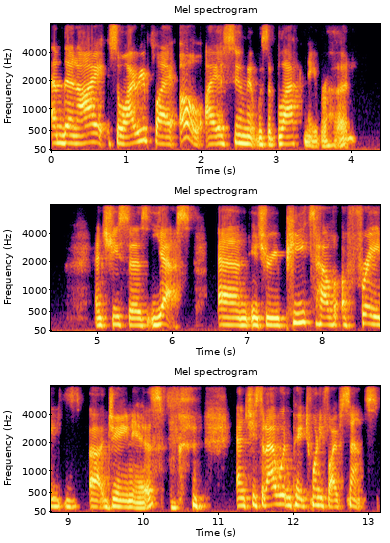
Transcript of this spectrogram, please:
And then I, so I reply, Oh, I assume it was a black neighborhood. And she says, Yes. And she repeats how afraid uh, Jane is. and she said, I wouldn't pay 25 cents.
